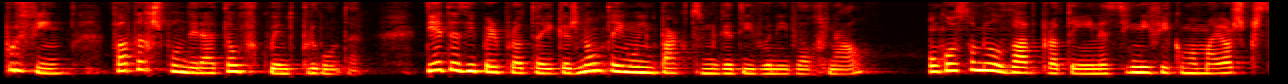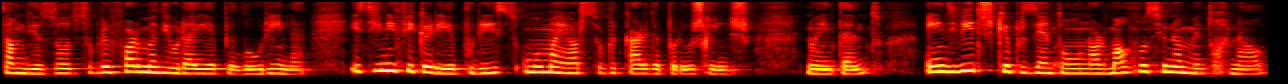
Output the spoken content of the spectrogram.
Por fim, falta responder à tão frequente pergunta: Dietas hiperproteicas não têm um impacto negativo a nível renal? Um consumo elevado de proteína significa uma maior excreção de azoto sobre a forma de ureia pela urina e significaria, por isso, uma maior sobrecarga para os rins. No entanto, em indivíduos que apresentam um normal funcionamento renal,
